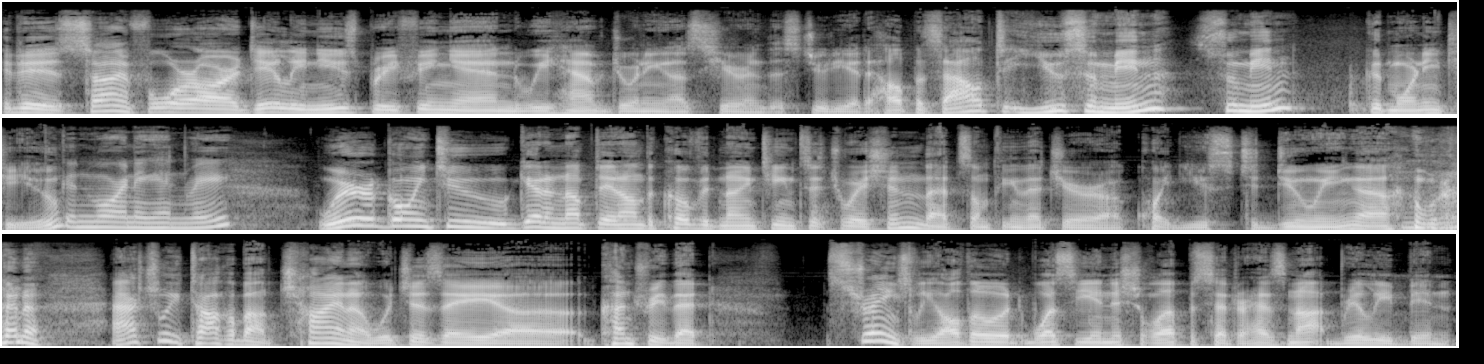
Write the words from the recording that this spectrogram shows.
It is time for our daily news briefing, and we have joining us here in the studio to help us out, Yusumin. Sumin, good morning to you. Good morning, Henry. We're going to get an update on the COVID 19 situation. That's something that you're uh, quite used to doing. Uh, mm-hmm. We're going to actually talk about China, which is a uh, country that strangely, although it was the initial epicenter, has not really been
